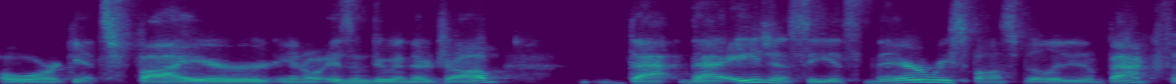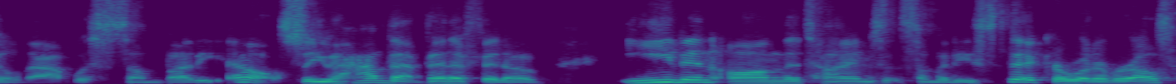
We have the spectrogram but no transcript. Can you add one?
or gets fired you know isn't doing their job that that agency it's their responsibility to backfill that with somebody else. So you have that benefit of even on the times that somebody's sick or whatever else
